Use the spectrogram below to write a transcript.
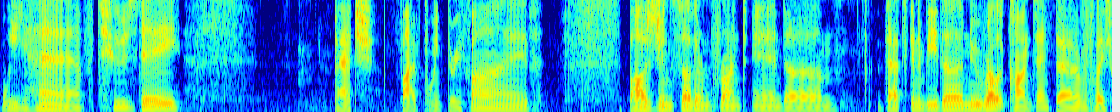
we have Tuesday patch 5.35, Bozjan Southern Front, and um, that's going to be the new relic content to replace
